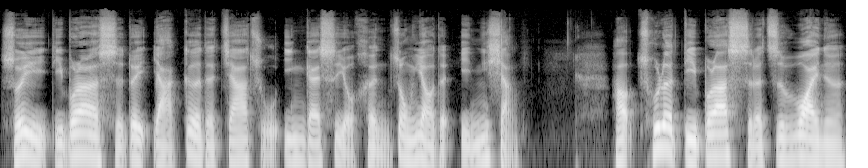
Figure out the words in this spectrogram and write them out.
所以，底波拉的死对雅各的家族应该是有很重要的影响。好，除了底波拉死了之外呢，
